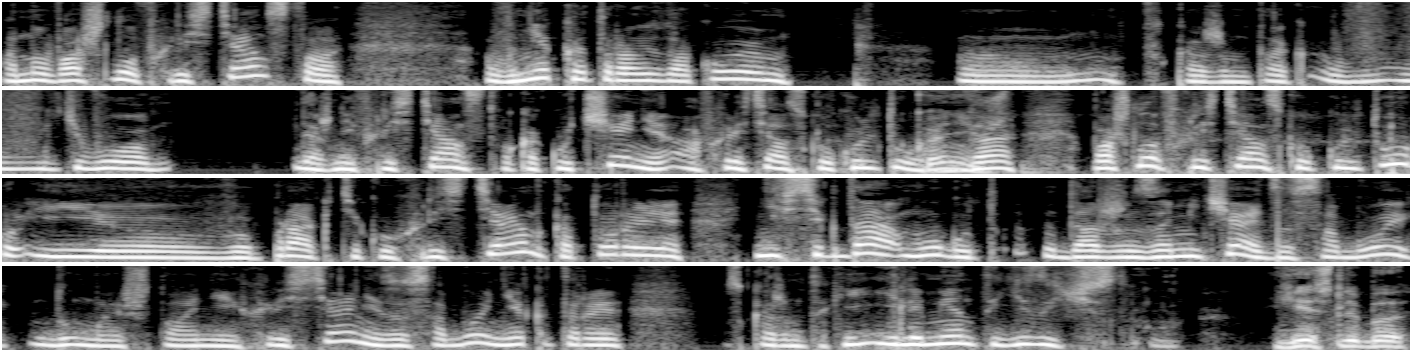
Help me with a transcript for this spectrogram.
Оно вошло в христианство, в некоторое такое, э, скажем так, в его даже не в христианство как учение, а в христианскую культуру. Конечно. Да? Вошло в христианскую культуру и э, в практику христиан, которые не всегда могут даже замечать за собой, думая, что они христиане, за собой некоторые, скажем, такие элементы язычества если бы,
